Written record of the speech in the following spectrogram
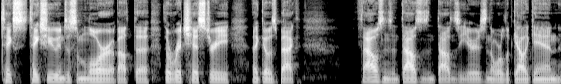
takes takes you into some lore about the the rich history that goes back thousands and thousands and thousands of years in the world of Galagan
